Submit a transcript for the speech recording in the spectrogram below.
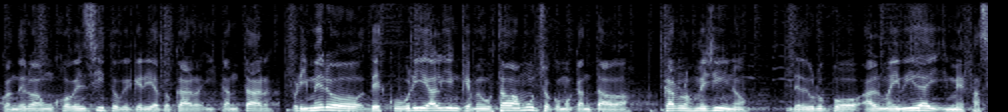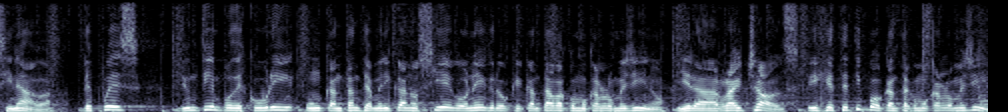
Cuando era un jovencito que quería tocar y cantar, primero descubrí a alguien que me gustaba mucho como cantaba, Carlos Mellino, del grupo Alma y Vida, y me fascinaba. Después de un tiempo descubrí un cantante americano ciego, negro, que cantaba como Carlos Mellino, y era Ray Charles. Y dije, este tipo canta como Carlos Mellino.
